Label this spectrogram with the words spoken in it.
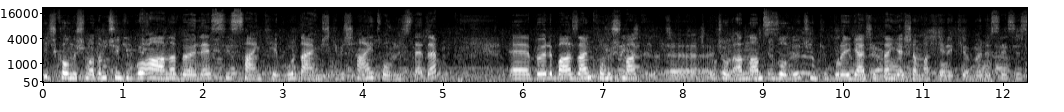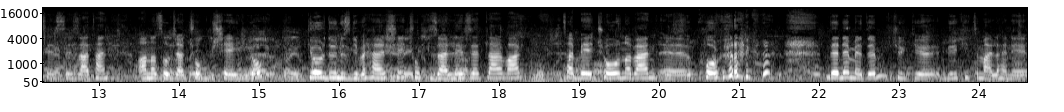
hiç konuşmadım çünkü bu ana böyle siz sanki buradaymış gibi şahit olun istedim. Ee, böyle bazen konuşmak e, çok anlamsız oluyor çünkü burayı gerçekten yaşamak gerekiyor. Böyle sessiz sessiz zaten anlatılacak çok bir şey yok. Gördüğünüz gibi her şey çok güzel lezzetler var. Tabii çoğuna ben e, korkarak denemedim çünkü büyük ihtimalle hani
